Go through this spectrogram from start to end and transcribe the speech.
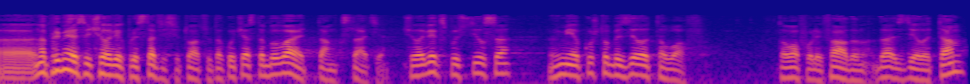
Э, например, если человек, представьте ситуацию, такое часто бывает там, кстати, человек спустился в Мекку, чтобы сделать таваф, таваф улифадан, да, сделать там,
